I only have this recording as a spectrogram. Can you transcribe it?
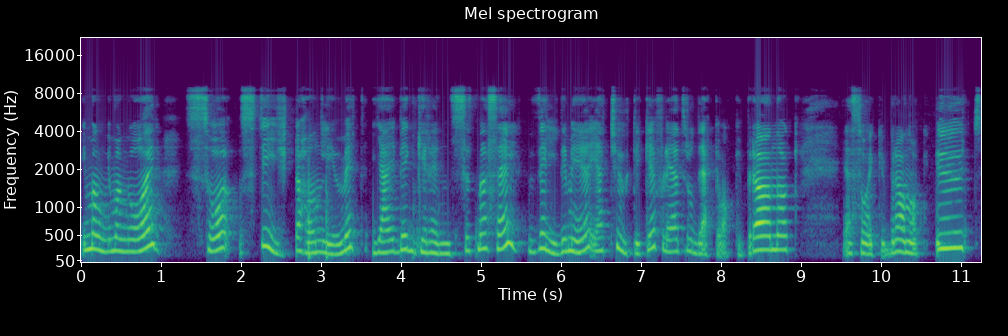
i mange, mange år, så styrte han livet mitt. Jeg begrenset meg selv veldig mye. Jeg turte ikke fordi jeg trodde jeg ikke var ikke bra nok. Jeg så ikke bra nok ut.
